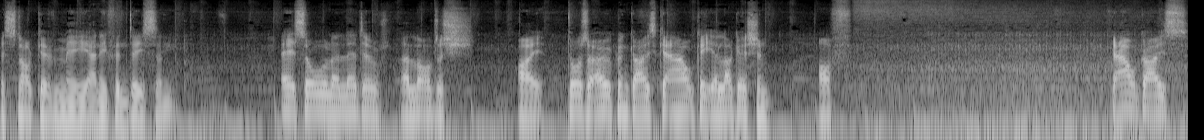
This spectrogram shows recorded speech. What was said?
It's not giving me anything decent. It's all a little, a lot of sh... Alright, doors are open, guys. Get out, get your luggage and off. Get out, guys.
